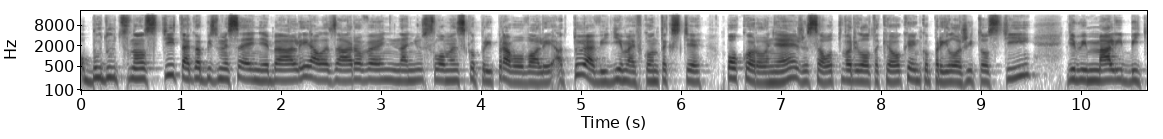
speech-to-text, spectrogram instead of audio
o budúcnosti, tak aby sme sa jej nebáli, ale zároveň na ňu Slovensko pripravovali. A tu ja vidím aj v kontexte po korone, že sa otvorilo také okienko príležitostí, kde by mali byť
